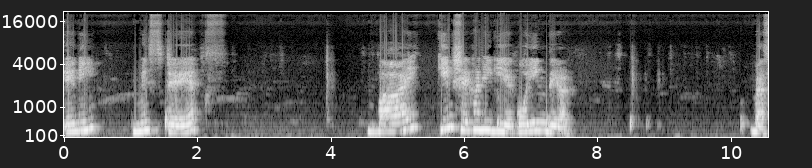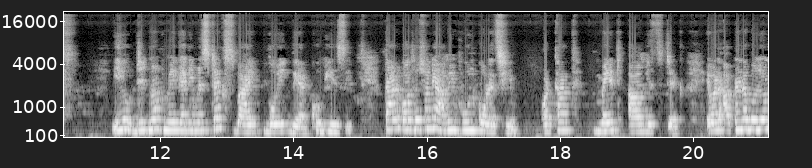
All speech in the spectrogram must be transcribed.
any mistakes by কি সেখানে গিয়ে গোয়িং দেয়ার ব্যাস। You did not make any mistakes by going there খুবই ইজি তার কথা শুনে আমি ভুল করেছি। অর্থাৎ মেড আ মিস্টেক এবার আপনারা বলুন,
